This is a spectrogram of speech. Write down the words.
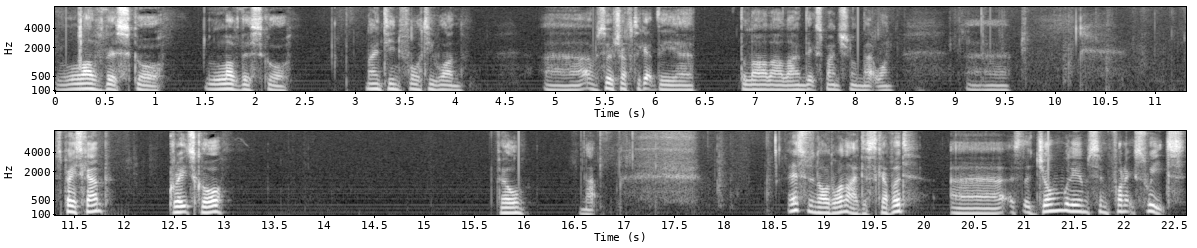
Love this score. Love this score. 1941. Uh, I was so chuffed to get the uh, the La La Land expansion on that one. Uh, Space Camp, great score. Film, no. This was an odd one I discovered. Uh, it's the John Williams Symphonic Suites.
